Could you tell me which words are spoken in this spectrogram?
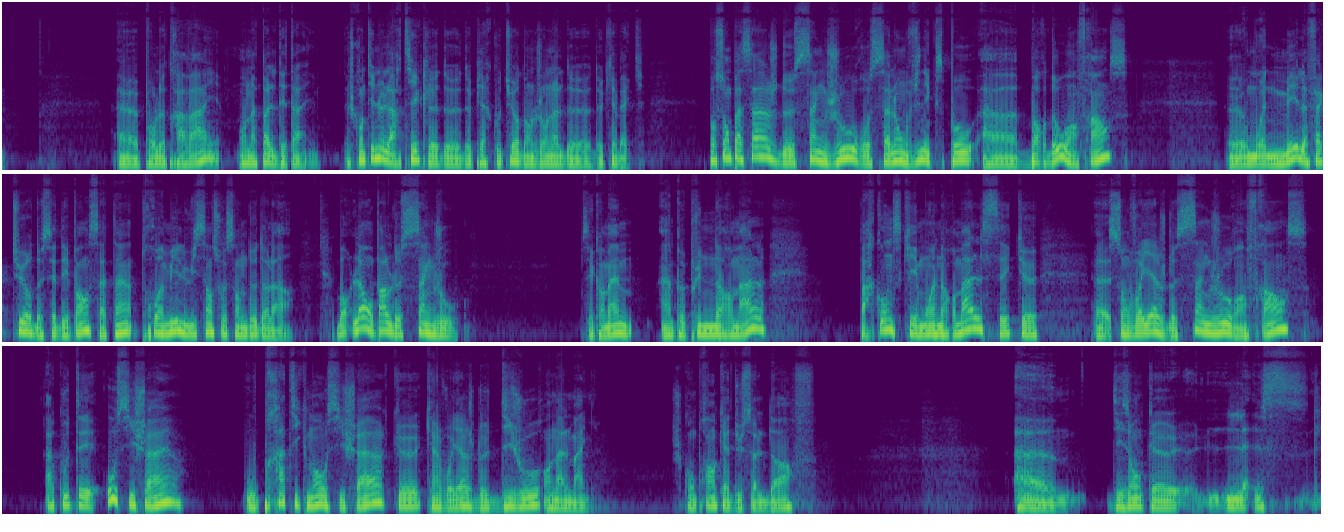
euh, pour le travail? On n'a pas le détail. Je continue l'article de, Pierre Couture dans le Journal de, Québec. Pour son passage de cinq jours au salon Vinexpo à Bordeaux, en France, euh, au mois de mai, la facture de ses dépenses atteint 3862 dollars. Bon, là, on parle de cinq jours. C'est quand même un peu plus normal. Par contre, ce qui est moins normal, c'est que euh, son voyage de cinq jours en France a coûté aussi cher, ou pratiquement aussi cher, qu'un voyage de 10 jours en Allemagne. Je comprends qu'à Düsseldorf, disons que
